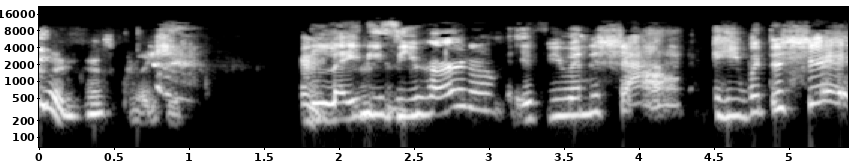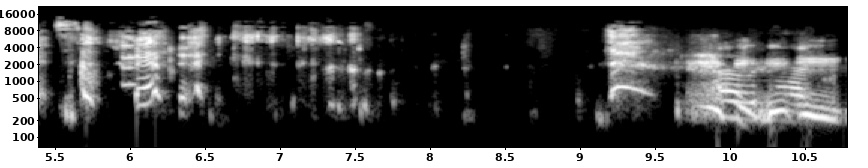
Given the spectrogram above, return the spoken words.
Goodness gracious. Ladies, you heard him. If you in the shot, he with the shit. oh no.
